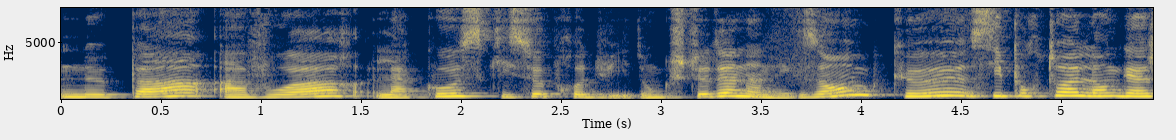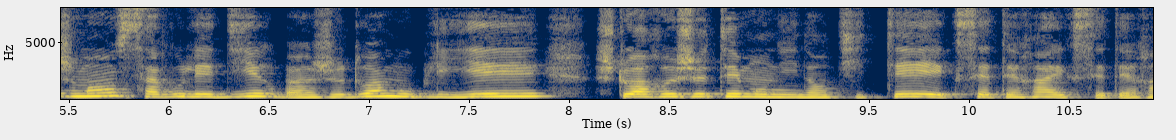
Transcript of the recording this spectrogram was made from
ne pas avoir la cause qui se produit. Donc je te donne un exemple que si pour toi l'engagement ça voulait dire ben je dois m'oublier, je dois rejeter mon identité, etc., etc.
